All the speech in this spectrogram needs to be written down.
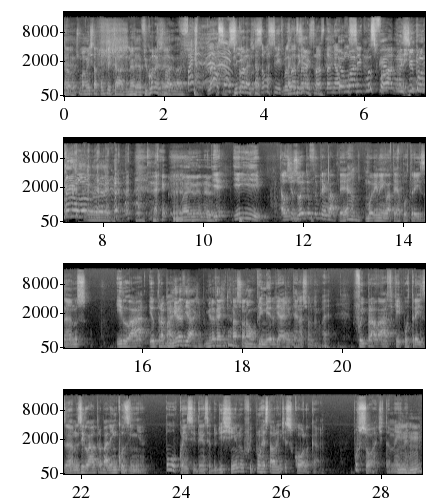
tá- ultimamente tá complicado, né? É, ficou na história, eu acho. Faz- Não, são ciclos, são ciclos. É Nós, estamos- engraçado. nós estamos em Eu alguns vou- ciclos foda. Um ciclo meio longo, né? Mas, né? E, e aos 18 eu fui pra Inglaterra, morei na Inglaterra por três anos. E lá eu trabalhei. Primeira viagem, primeira viagem internacional. Primeira viagem internacional, é. Fui pra lá, fiquei por três anos e lá eu trabalhei em cozinha. Por coincidência do destino, eu fui pra um restaurante escola, cara. Por sorte também, né?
